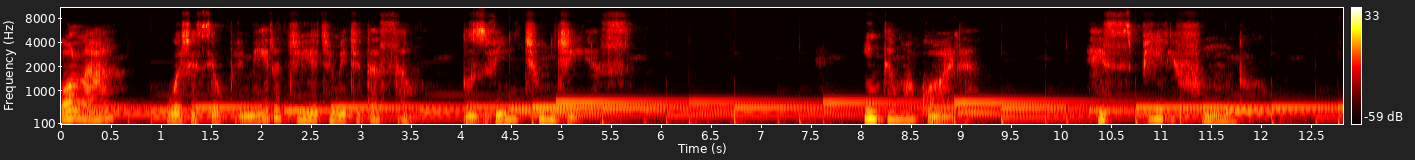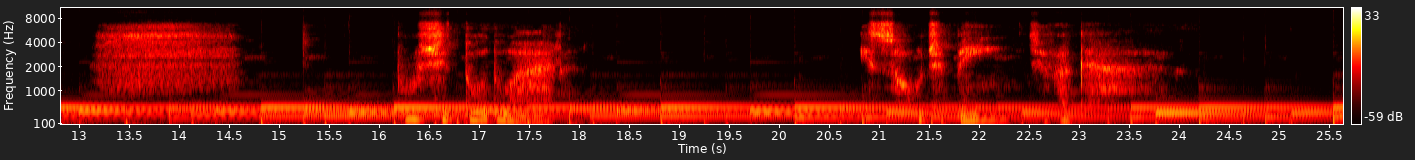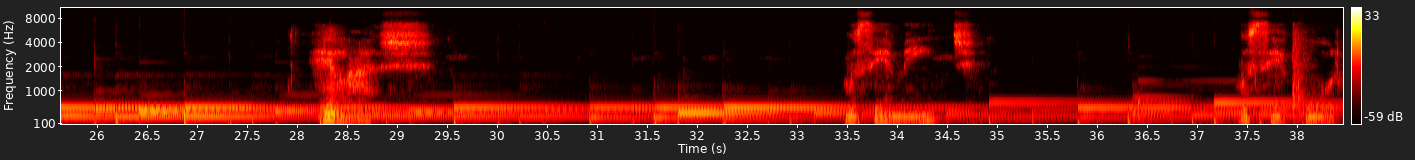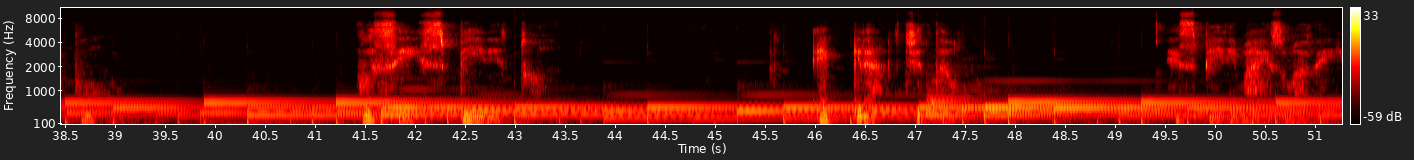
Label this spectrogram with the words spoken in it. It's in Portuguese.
Olá, hoje é seu primeiro dia de meditação dos 21 dias. Então agora, respire fundo, puxe todo o ar e solte bem devagar. relaxe. Você é mente, você é corpo, você é espírito, é gratidão. Respire mais uma vez.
